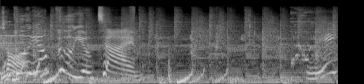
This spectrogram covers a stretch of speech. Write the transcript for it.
time! Puyo Puyo time! Wait. Wait.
